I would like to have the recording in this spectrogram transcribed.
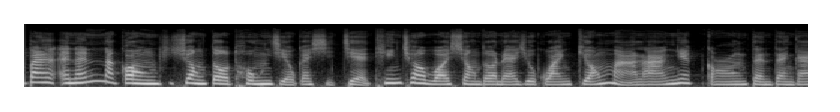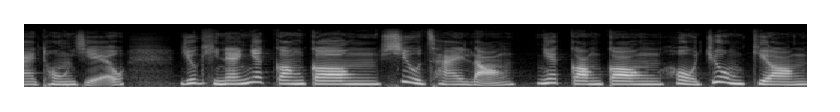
一般，诶，咱那讲上到通宵嘅时节，天桥上到咧有关姜麻啦、热光等等嘅通宵，尤其咧热光光、秀才郎、热光光、何将将，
